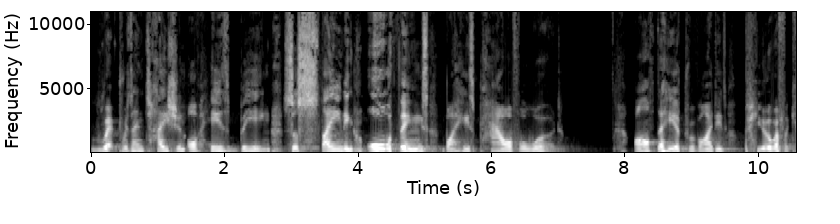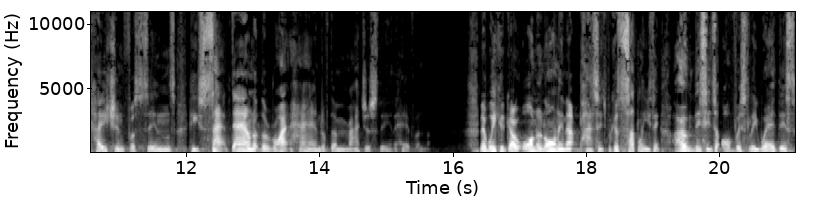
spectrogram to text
representation of his being, sustaining all things by his powerful word. After he had provided purification for sins, he sat down at the right hand of the majesty in heaven. Now, we could go on and on in that passage because suddenly you think, oh, this is obviously where this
